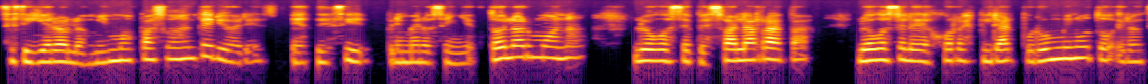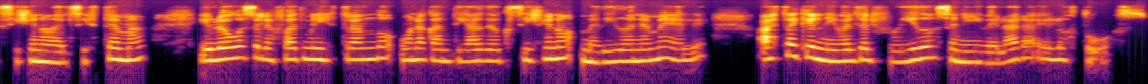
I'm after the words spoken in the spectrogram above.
Se siguieron los mismos pasos anteriores, es decir, primero se inyectó la hormona, luego se pesó a la rata, luego se le dejó respirar por un minuto el oxígeno del sistema y luego se le fue administrando una cantidad de oxígeno medido en ml hasta que el nivel del fluido se nivelara en los tubos.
